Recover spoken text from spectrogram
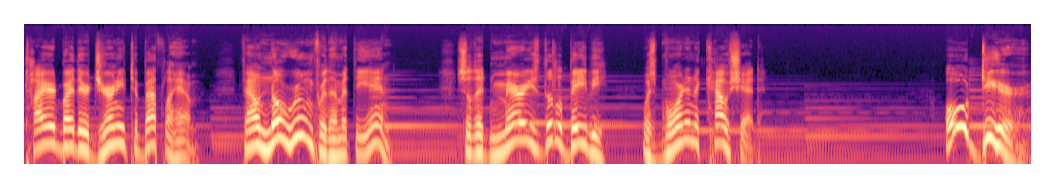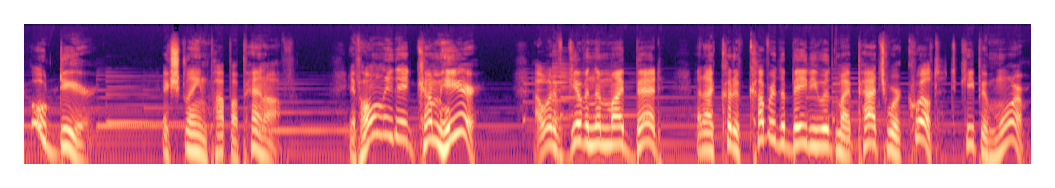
tired by their journey to Bethlehem, found no room for them at the inn, so that Mary's little baby was born in a cowshed. Oh dear, oh dear, exclaimed Papa Panov. If only they'd come here! I would have given them my bed, and I could have covered the baby with my patchwork quilt to keep him warm.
